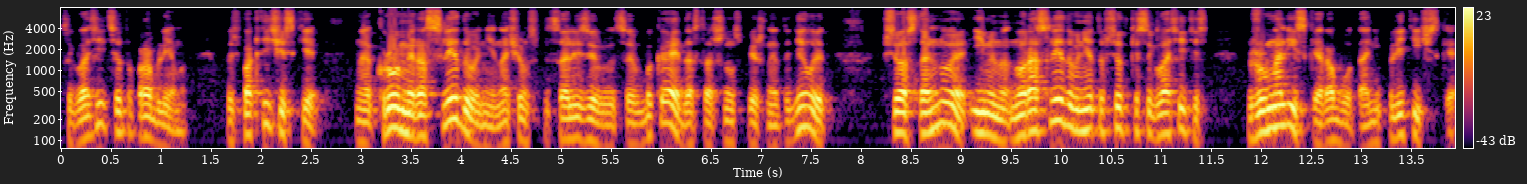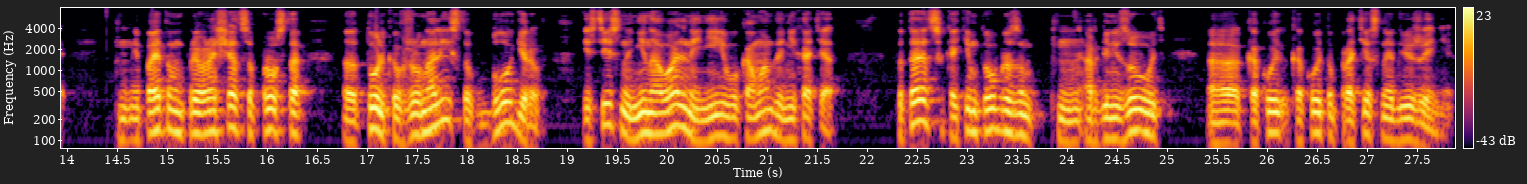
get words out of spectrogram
Согласитесь, это проблема. То есть фактически, э, кроме расследований, на чем специализируется ФБК и достаточно успешно это делает, все остальное именно, но расследование это все-таки, согласитесь, журналистская работа, а не политическая. И поэтому превращаться просто э, только в журналистов, блогеров, естественно, ни Навальный, ни его команда не хотят. Пытаются каким-то образом организовывать э, какое-то протестное движение.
